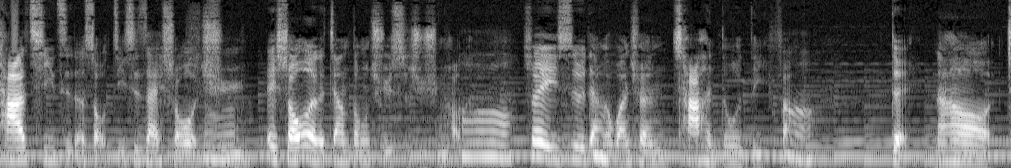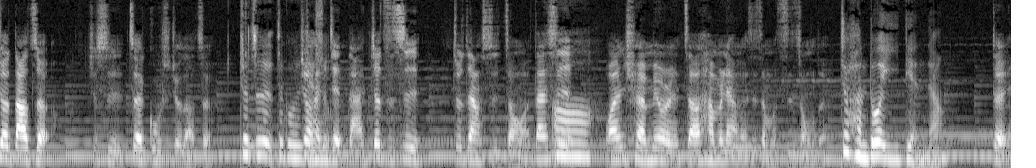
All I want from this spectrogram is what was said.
他妻子的手机是在首尔区，哎，首尔的江东区失去讯号的，哦，所以是两个完全差很多的地方。嗯，对，然后就到这，就是这个故事就到这，就这这故事就很简单，就只是就这样失踪了，但是完全没有人知道他们两个是怎么失踪的，就很多疑点这样。对，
